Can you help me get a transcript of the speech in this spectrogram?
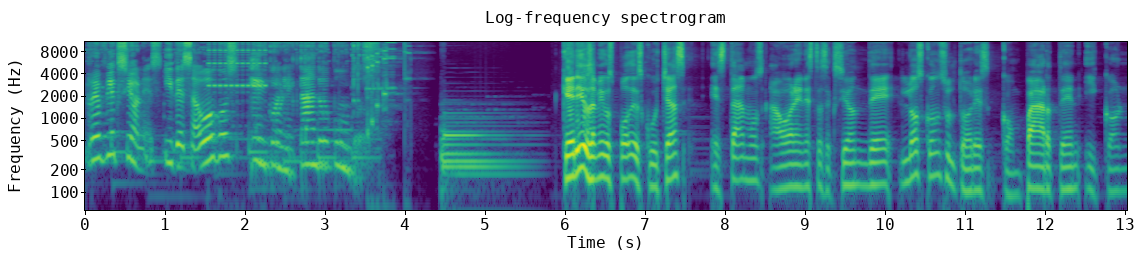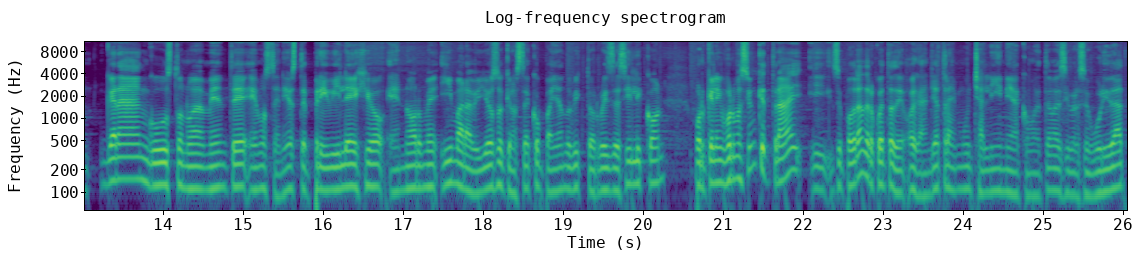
reflexiones y desahogos en Conectando Puntos. Queridos amigos escuchas, estamos ahora en esta sección de los consultores comparten y con gran gusto nuevamente hemos tenido este privilegio enorme y maravilloso que nos esté acompañando Víctor Ruiz de Silicon porque la información que trae, y se podrán dar cuenta de, oigan, ya trae mucha línea como de tema de ciberseguridad.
